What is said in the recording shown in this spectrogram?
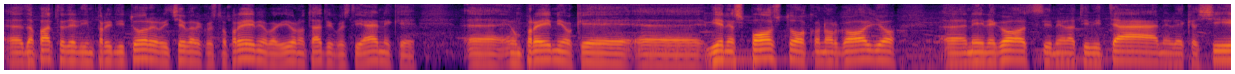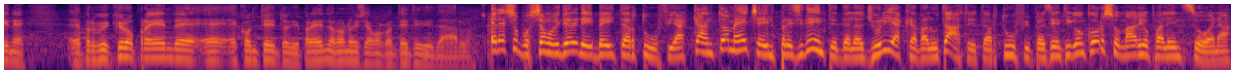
eh, da parte degli imprenditori ricevere questo premio, perché io ho notato in questi anni che eh, è un premio che eh, viene esposto con orgoglio eh, nei negozi, nell'attività, nelle cascine, eh, per cui chi lo prende è, è, contento di prenderlo, noi siamo contenti di darlo. E adesso possiamo vedere dei bei tartufi, accanto a me c'è il presidente della giuria che ha valutato i tartufi presenti in concorso, Mario Palenzona.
